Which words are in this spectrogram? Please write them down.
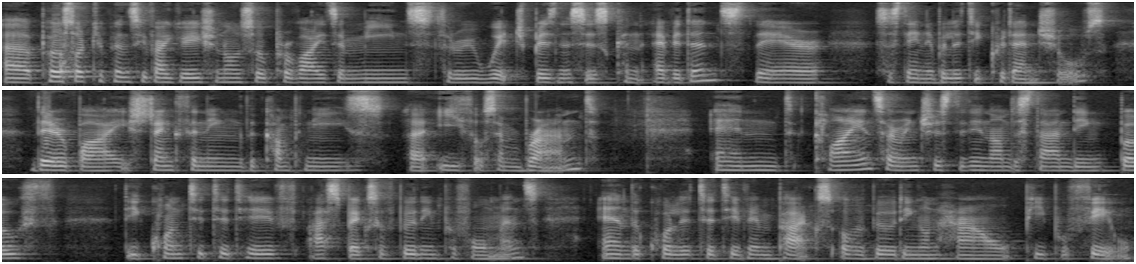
Uh, Post occupancy valuation also provides a means through which businesses can evidence their sustainability credentials, thereby strengthening the company's uh, ethos and brand. And clients are interested in understanding both the quantitative aspects of building performance and the qualitative impacts of a building on how people feel.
